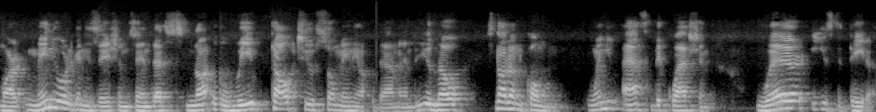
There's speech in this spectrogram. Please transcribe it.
Mark, many organizations, and that's not we've talked to so many of them, and you know it's not uncommon when you ask the question, where is the data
